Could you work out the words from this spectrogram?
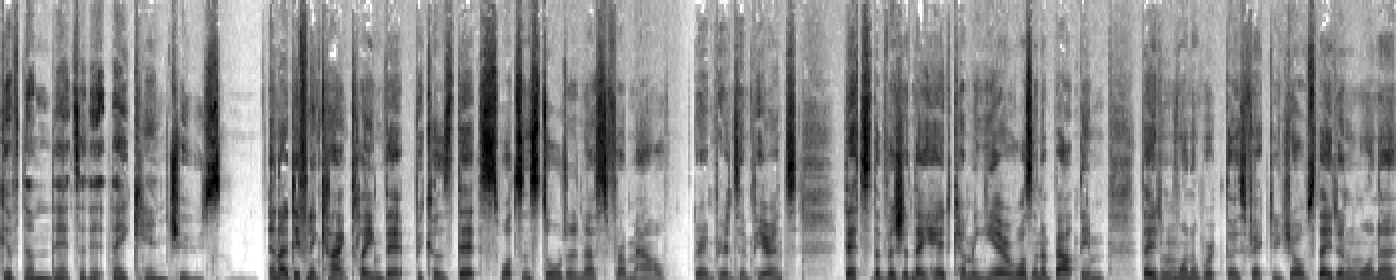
give them that so that they can choose? And I definitely can't claim that because that's what's installed in us from our grandparents and parents that's the vision they had coming here. It wasn't about them. They didn't want to work those factory jobs. They didn't want to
